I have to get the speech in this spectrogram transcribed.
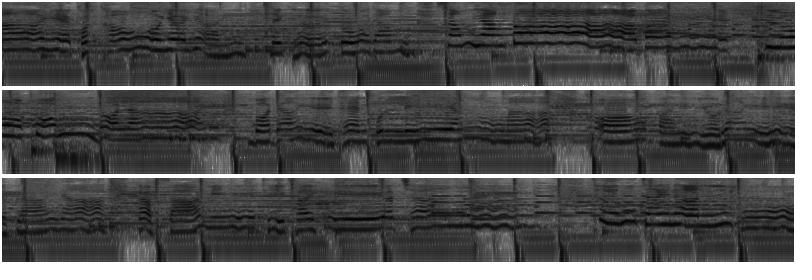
อายคนเขาเยอะยัน ได้เคยตัวดำ ซ้ำยังบ้าไป ลูกบุญบ่ลายบ่ได้แทนคุณเลี้ยงมา ขอไปอยู่ไรปลายนา กับสามีที่ใครเกลียดชังถึงใจนั้นห่ว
